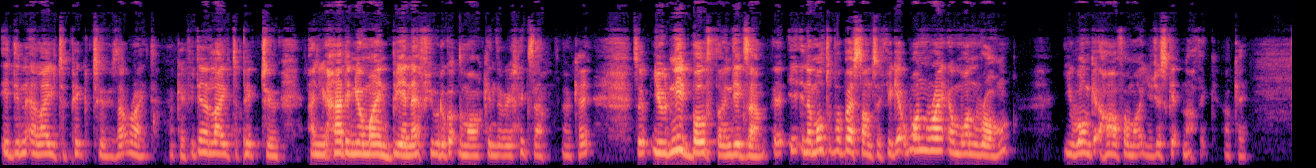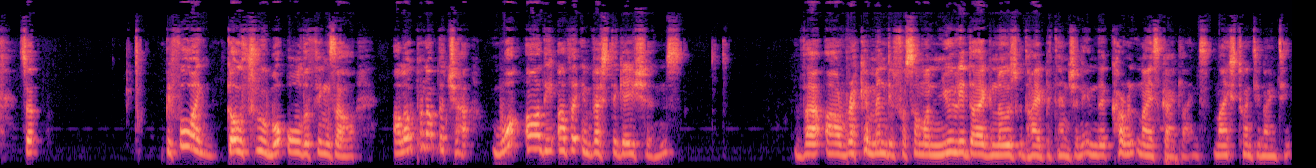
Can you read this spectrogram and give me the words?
it didn't allow you to pick two. Is that right? Okay, if it didn't allow you to pick two and you had in your mind B and F, you would have got the mark in the real exam. Okay, so you would need both though in the exam. In a multiple best answer, if you get one right and one wrong, you won't get half a mark, you just get nothing. Okay. So before I go through what all the things are, I'll open up the chat. What are the other investigations that are recommended for someone newly diagnosed with hypertension in the current NICE guidelines, NICE 2019?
